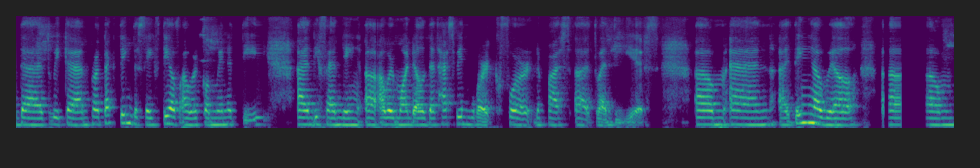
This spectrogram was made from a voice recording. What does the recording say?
that we can protecting the safety of our community and defending uh, our model that has been work for the past uh, 20 years. Um, and I think I will uh, um,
